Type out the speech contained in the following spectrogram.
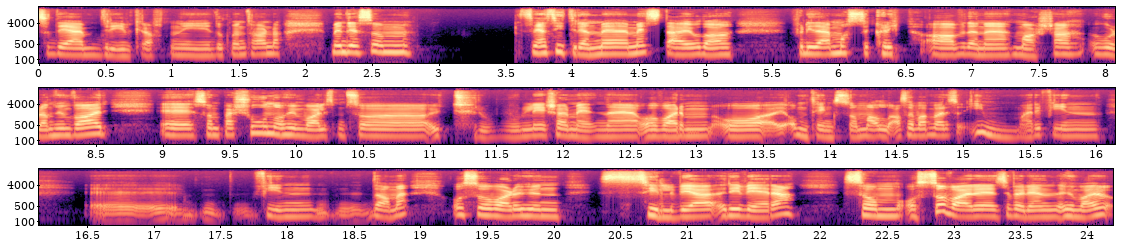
så det er drivkraften i dokumentaren, da. Men det som som jeg sitter igjen med mest, er jo da fordi det er masse klipp av denne Marsha, hvordan hun var eh, som person, og hun var liksom så utrolig sjarmerende og varm og omtenksom. Altså, det var bare så innmari fin fin dame. Og så var det hun Sylvia Rivera, som også var selvfølgelig en, Hun var jo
